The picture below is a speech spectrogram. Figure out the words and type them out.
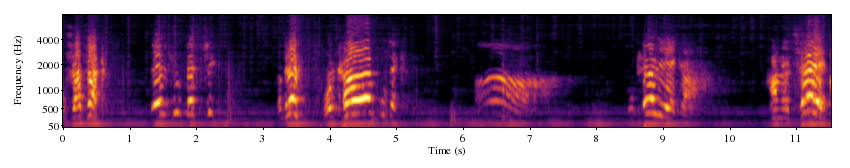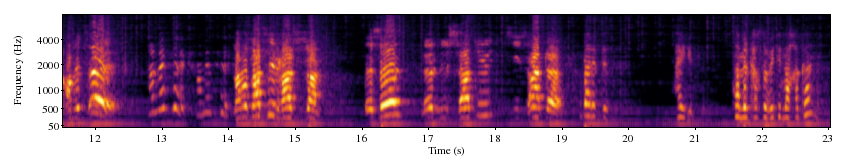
Ուշացակ։ Էլ ջուր պես չի։ Անդրեմ, որքան ուտեք։ Դուք էլ եկա։ Համեցեք, համեցեք։ Համեցեք, համեցեք։ Ծանոթացիր հասցան։ Տեսել մեր միսակի սիսակը։ Բարև ձեզ։ Հայրիկ, սա մեր քաղսովետի նախագահն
